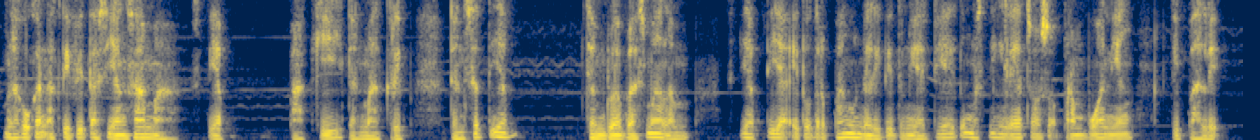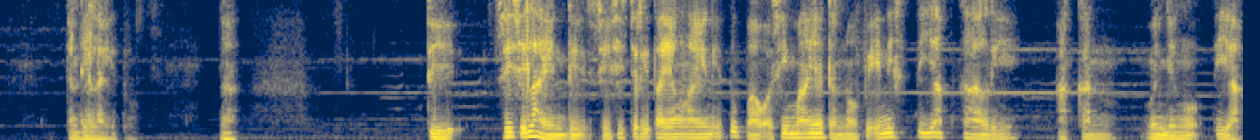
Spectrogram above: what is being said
melakukan aktivitas yang sama setiap pagi dan maghrib. Dan setiap jam 12 malam setiap Tia itu terbangun dari tidurnya dia itu mesti ngelihat sosok perempuan yang di balik jendela itu. Nah, di sisi lain, di sisi cerita yang lain itu bahwa si Maya dan Novi ini setiap kali akan menjenguk Tia.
